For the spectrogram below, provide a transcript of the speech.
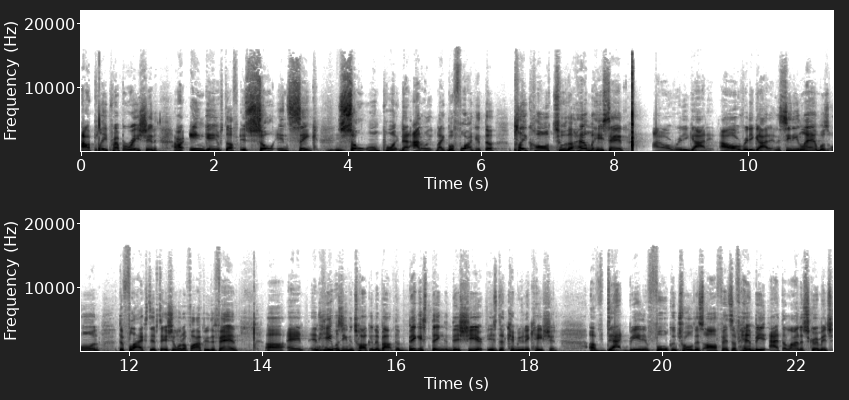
our play preparation, our in-game stuff is so in sync, mm-hmm. so on point that I don't like before I get the play call to the helmet, he's saying, I already got it. I already got it. And CeeDee Lamb was on the flagship station 105 through the fan. Uh, and, and he was even talking about the biggest thing this year is the communication of Dak being in full control of this offense, of him being at the line of scrimmage,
